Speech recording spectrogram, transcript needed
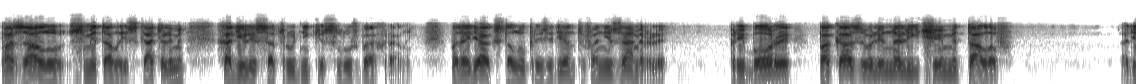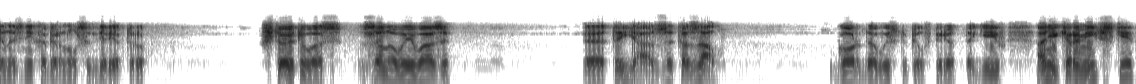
По залу с металлоискателями ходили сотрудники службы охраны. Подойдя к столу президентов, они замерли. Приборы показывали наличие металлов. Один из них обернулся к директору. «Что это у вас за новые вазы?» «Это я заказал». Гордо выступил вперед Тагиев. «Они керамические,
